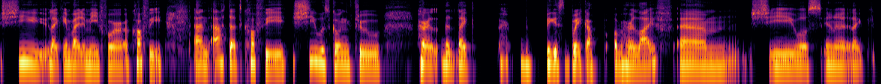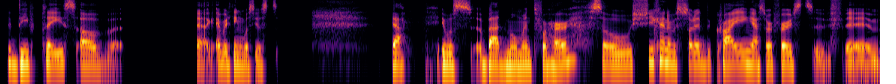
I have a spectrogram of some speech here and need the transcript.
she like invited me for a coffee. And at that coffee she was going through her the like her, the biggest breakup of her life. Um she was in a like deep place of uh, everything was just yeah it was a bad moment for her. So she kind of started crying as her first uh, um,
